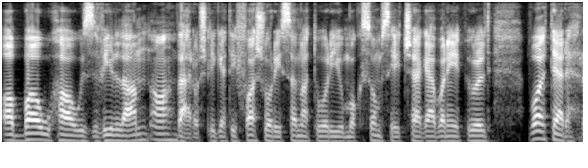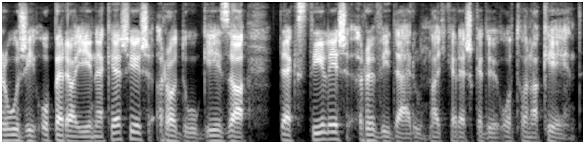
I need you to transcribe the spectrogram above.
A Bauhaus villa a Városligeti Fasori szanatóriumok szomszédságában épült Walter Rózsi operaénekes és Radó Géza textil és rövidáru nagykereskedő otthonaként.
